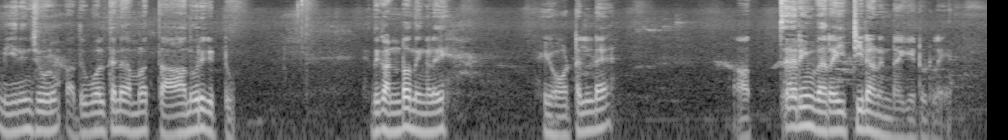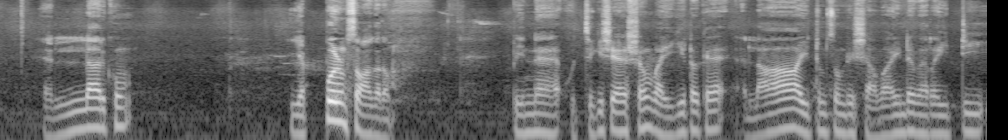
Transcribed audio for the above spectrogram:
മീനും ചോറും അതുപോലെ തന്നെ നമ്മൾ താനൂര് കിട്ടും. ഇത് കണ്ടോ നിങ്ങൾ? ഈ ഹോട്ടലിന്റെ അത്രയും വെറൈറ്റിയിലാണ് ഉണ്ടാക്കിയിട്ടുള്ളത്. എല്ലാവർക്കും എപ്പോഴും സ്വാഗതം. പിന്നെ ഉച്ചയ്ക്ക് ശേഷം വൈകിട്ടൊക്കെ എല്ലാ ഐറ്റംസും ഉണ്ട്. ഷവായിന്റെ വെറൈറ്റി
